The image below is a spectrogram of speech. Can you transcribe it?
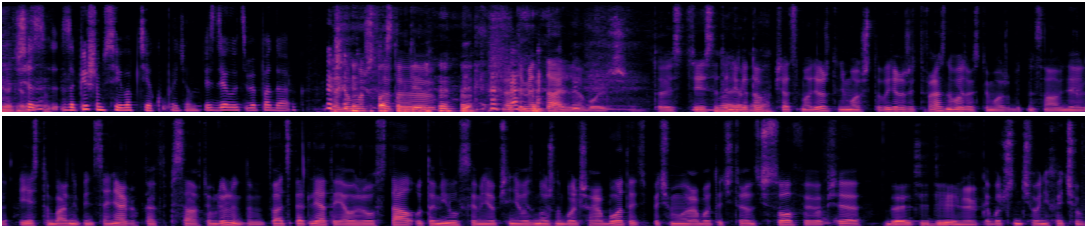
Мне Сейчас кажется. запишемся и в аптеку пойдем. Я сделаю тебе подарок. Я думаю, что это, это ментально больше. То есть, если ты не Наверное, готов да. общаться с молодежью, ты не можешь это выдержать. В разном возрасте может быть на самом деле. Есть там барный пенсионер, как- писал Артем Люлин, там 25 лет, и я уже устал, утомился, и мне вообще невозможно больше работать. Почему я работаю 14 часов, и вообще дайте денег. Я больше ничего не хочу.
